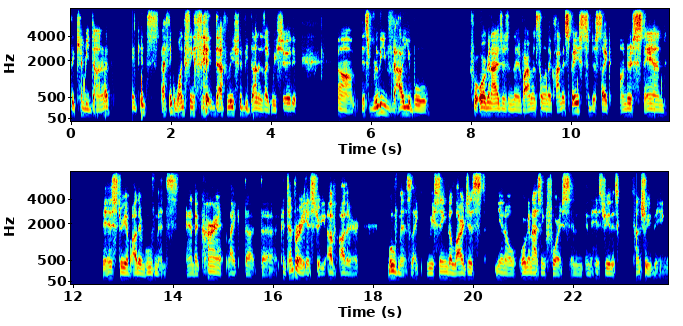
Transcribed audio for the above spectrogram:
that can be done and i think it's i think one thing that definitely should be done is like we should um, it's really valuable for organizers in the environmental and the climate space to just like understand the history of other movements and the current like the the contemporary history of other movements. Like we're seeing the largest, you know, organizing force in, in the history of this country being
